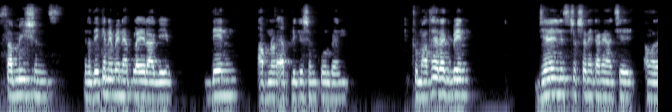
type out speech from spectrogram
submissions এটা দেখে নেবেন অ্যাপ্লাইয়ের আগে দেন আপনার অ্যাপ্লিকেশন করবেন। একটু মাথায় রাখবেন জেনারেল ইনস্ট্রাকশন এখানে আছে, আমরা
